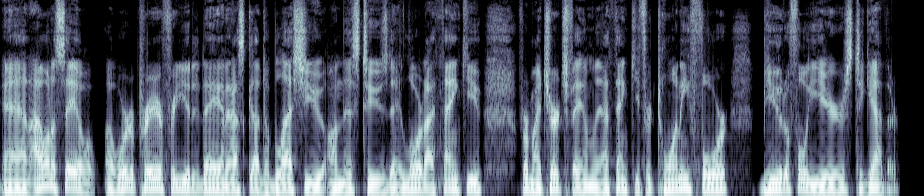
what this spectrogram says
And I want to say a, a word of prayer for you today and ask God to bless you on this Tuesday. Lord, I thank you for my church family. I thank you for 24 beautiful years together.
